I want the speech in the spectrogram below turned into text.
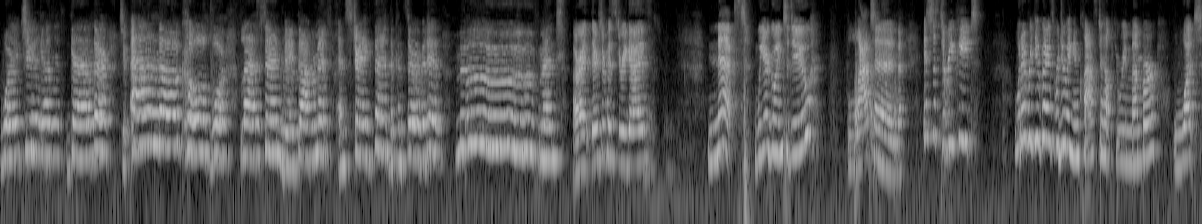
worked together to end the Cold War, lessen big government, and strengthen the conservative movement. All right, there's your history, guys. Next, we are going to do Latin. It's just a repeat. Whatever you guys were doing in class to help you remember what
